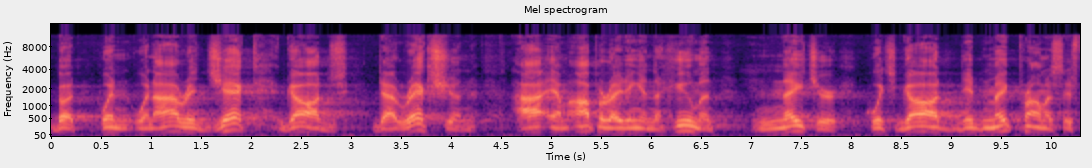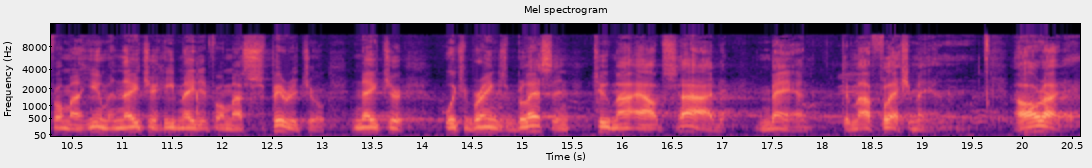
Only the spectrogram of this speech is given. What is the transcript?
But when, when I reject God's direction, I am operating in the human nature, which God didn't make promises for my human nature. He made it for my spiritual nature, which brings blessing to my outside man, to my flesh man. All righty.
